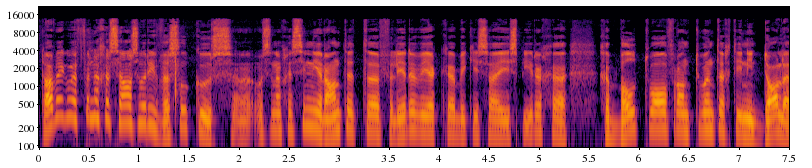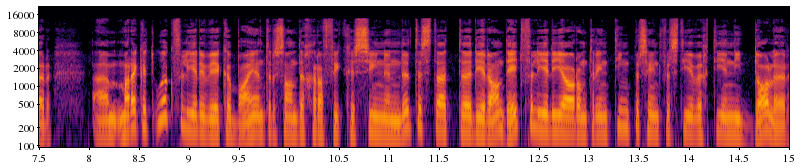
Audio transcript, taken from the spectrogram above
Daar wil ek weer vinnig gesels oor die wisselkoers. Uh, ons het nou gesien die rand het uh, verlede week 'n uh, bietjie sy spiere ge, gebul R12.20 teen die dollar. Um, maar ek het ook verlede week 'n baie interessante grafiek gesien en dit is dat uh, die rand het verlede jaar omtrent 10% verstewig teen die dollar,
